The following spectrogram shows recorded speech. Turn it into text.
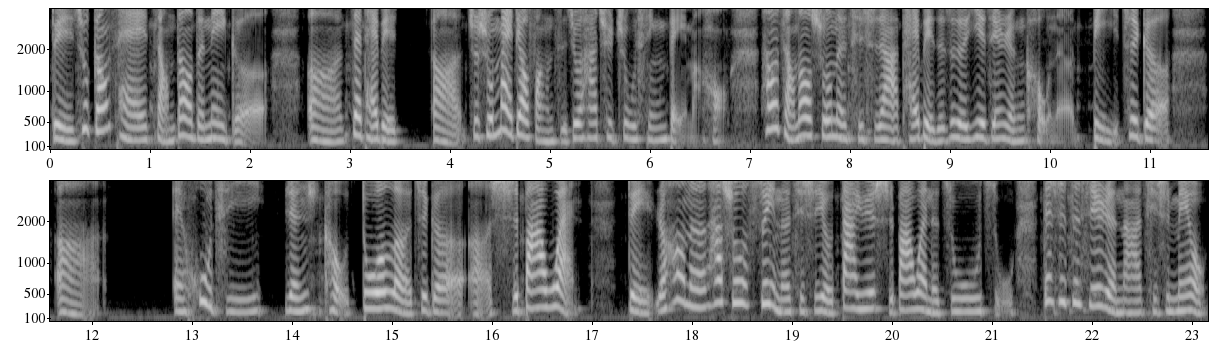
对，就刚才讲到的那个，呃，在台北呃，就说卖掉房子，就他去住新北嘛，哈，他有讲到说呢，其实啊，台北的这个夜间人口呢，比这个呃，诶，户籍人口多了这个呃十八万。对，然后呢，他说，所以呢，其实有大约十八万的租屋族，但是这些人呢、啊，其实没有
